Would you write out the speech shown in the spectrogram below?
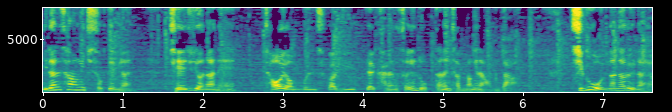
이런 상황이 지속되면 제주 연안에 저염분수가 유입될 가능성이 높다는 전망이 나옵니다. 지구온난화로 인하여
